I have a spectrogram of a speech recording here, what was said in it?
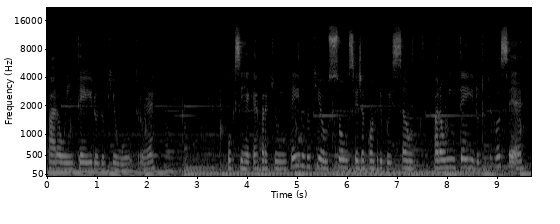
para o inteiro do que o outro é? O que se requer para que o inteiro do que eu sou seja contribuição para o inteiro do que você é.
